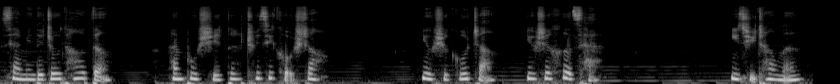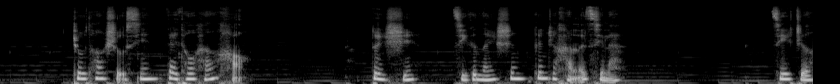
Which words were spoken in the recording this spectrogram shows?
下面的周涛等，还不时的吹起口哨，又是鼓掌又是喝彩。一曲唱完，周涛首先带头喊好。顿时，几个男生跟着喊了起来。接着，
